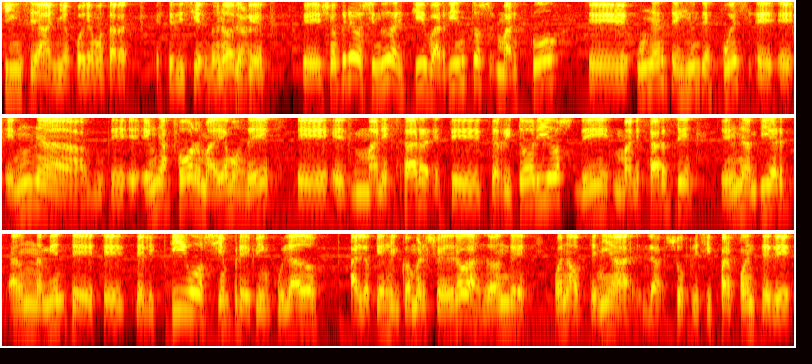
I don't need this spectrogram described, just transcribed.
15 años, podríamos estar este, diciendo, ¿no? Lo que yo creo sin duda es que Barrientos marcó eh, un antes y un después eh, eh, en, una, en una forma, digamos, de manejar este, territorios, de manejarse en un, ambiente, un ambiente este, delictivo, siempre vinculado a lo que es el comercio de drogas, donde, bueno, obtenía su principal fuente de,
